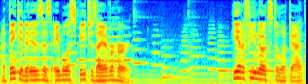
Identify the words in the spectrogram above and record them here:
I think it is as able a speech as I ever heard. He had a few notes to look at,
